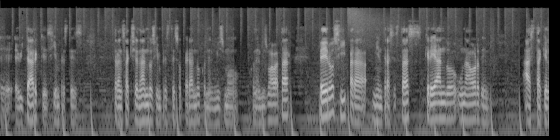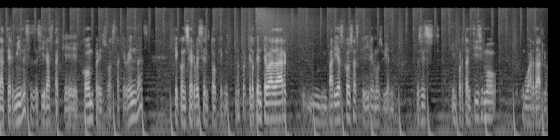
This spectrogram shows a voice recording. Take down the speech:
eh, evitar que siempre estés transaccionando, siempre estés operando con el mismo, con el mismo avatar. Pero sí para mientras estás creando una orden hasta que la termines, es decir, hasta que compres o hasta que vendas, que conserves el token, ¿no? porque el token te va a dar varias cosas que iremos viendo. Entonces es importantísimo guardarlo.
